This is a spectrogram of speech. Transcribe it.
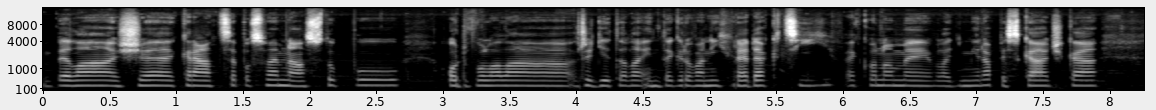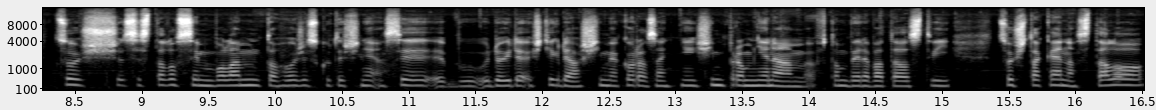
byla, že krátce po svém nástupu odvolala ředitele integrovaných redakcí v ekonomii Vladimíra Piskáčka, což se stalo symbolem toho, že skutečně asi dojde ještě k dalším jako razantnějším proměnám v tom vydavatelství, což také nastalo.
